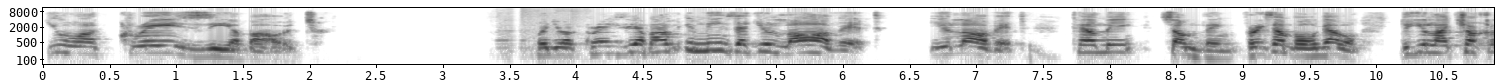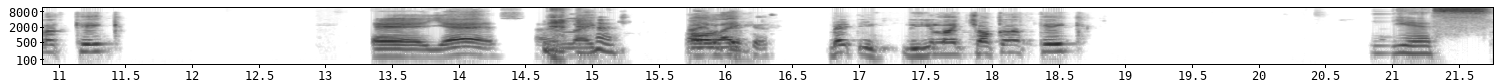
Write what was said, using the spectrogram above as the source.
you are crazy about? What you are crazy about, it means that you love it. You love it. Tell me something. For example, Gabo, do you like chocolate cake? Uh, yes, I like, I like it. Betty, do you like chocolate cake? yes.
